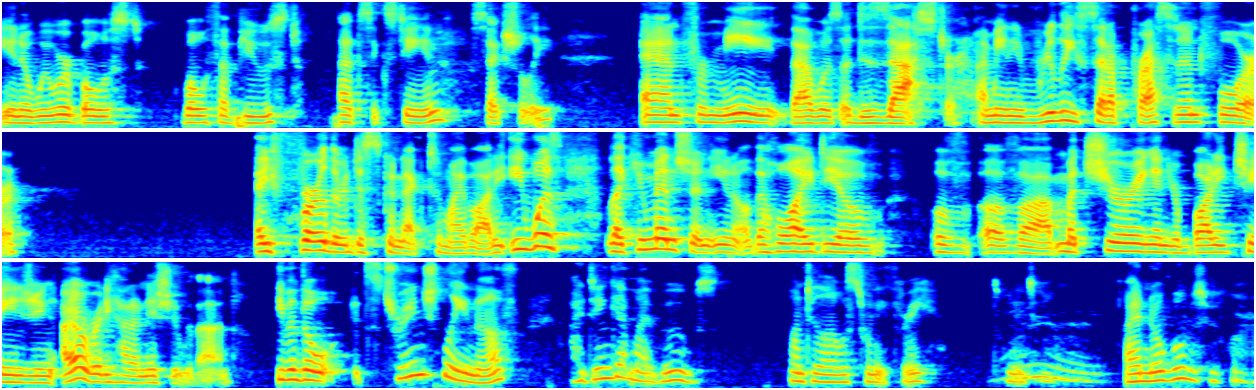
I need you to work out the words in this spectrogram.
You know, we were both both abused at 16 sexually. And for me, that was a disaster. I mean, it really set a precedent for a further disconnect to my body. It was like you mentioned, you know, the whole idea of of of uh, maturing and your body changing. I already had an issue with that. Even though, it's strangely enough, I didn't get my boobs until I was 23, 22. I had no boobs before.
